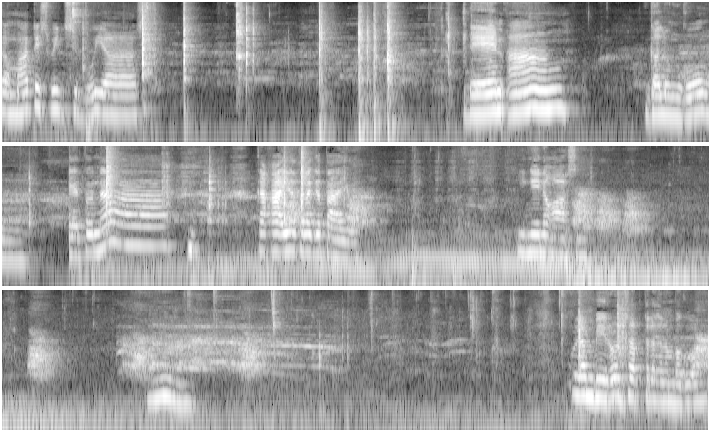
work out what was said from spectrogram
kamatis with sibuyas. Then, ang galunggong. Ito na. Kakain na talaga tayo. Ingay ng aso. Mm. Walang biro. Ang sarap talaga ng bagoong.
